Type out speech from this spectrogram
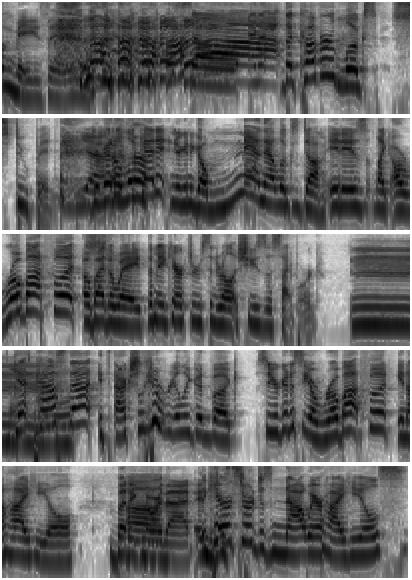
Amazing. So and the cover looks stupid. You're gonna look at it and you're gonna go man that looks dumb. It is like a robot foot. Oh by the way the main character of cinderella. She's a cyborg. Get past mm. that. It's actually a really good book. So you're going to see a robot foot in a high heel. But ignore Um, that. The and just- character does not wear high heels.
